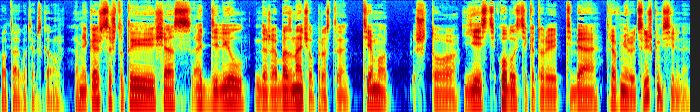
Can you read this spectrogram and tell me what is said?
Вот так вот я бы сказал. А мне кажется, что ты сейчас отделил, даже обозначил просто тему, что есть области, которые тебя травмируют слишком сильно,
